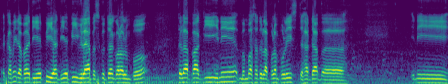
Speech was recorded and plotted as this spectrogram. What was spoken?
Kami daripada DAP ya, DAP Wilayah Persekutuan Kuala Lumpur. Telah pagi ini membuat satu laporan polis terhadap uh, ini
